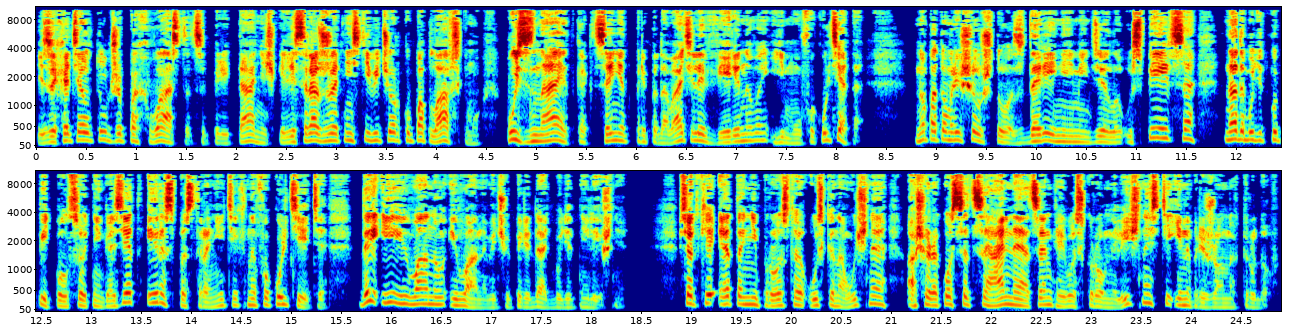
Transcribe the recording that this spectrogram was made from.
и захотел тут же похвастаться перед Танечкой или сразу же отнести вечерку Поплавскому, пусть знает, как ценят преподавателя веренного ему факультета но потом решил, что с дарениями дело успеется, надо будет купить полсотни газет и распространить их на факультете, да и Ивану Ивановичу передать будет не лишнее. Все-таки это не просто узконаучная, а широко социальная оценка его скромной личности и напряженных трудов.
